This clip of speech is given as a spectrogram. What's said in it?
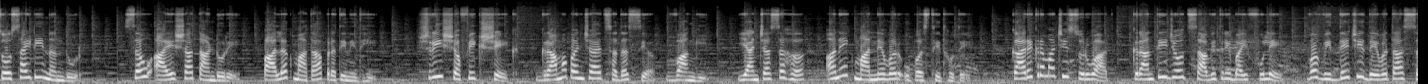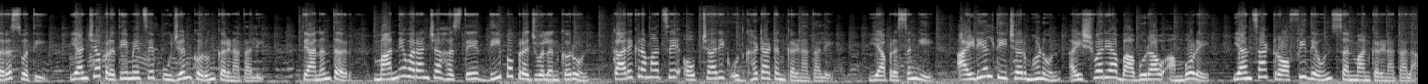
society Nandur. सौ आयशा तांडुरे पालक माता प्रतिनिधी. श्री शफीक शेख ग्रामपंचायत सदस्य वांगी. यांच्यासह अनेक मान्यवर उपस्थित होते. कार्यक्रमाची सुरुवात क्रांतीज्योत सावित्रीबाई फुले व विद्येची देवता सरस्वती यांच्या प्रतिमेचे पूजन करून करण्यात आली. त्यानंतर मान्यवरांच्या हस्ते दीप प्रज्वलन करून कार्यक्रमाचे औपचारिक उद्घाटन करण्यात आले. या प्रसंगी आयडियल टीचर म्हणून ऐश्वर्या बाबूराव आंबोडे यांचा ट्रॉफी देऊन सन्मान करण्यात आला.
